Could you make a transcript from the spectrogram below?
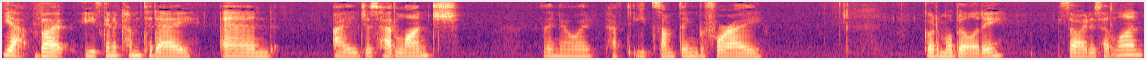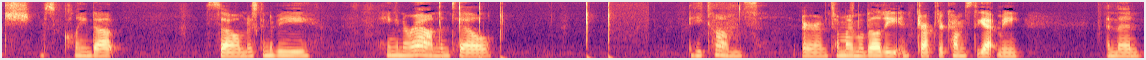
yeah, but he's gonna come today, and I just had lunch. I know I have to eat something before I go to mobility. So I just had lunch, just cleaned up. So I'm just going to be hanging around until he comes or until my mobility instructor comes to get me. And then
